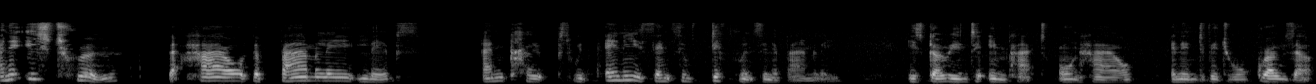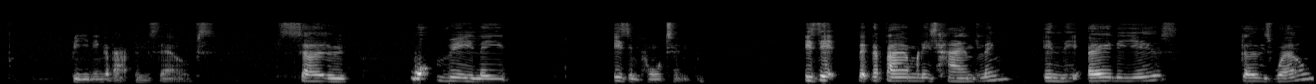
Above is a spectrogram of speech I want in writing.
And it is true that how the family lives and copes with any sense of difference in a family is going to impact on how an individual grows up feeling about themselves. So, what really is important? Is it that the family's handling in the early years goes well,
